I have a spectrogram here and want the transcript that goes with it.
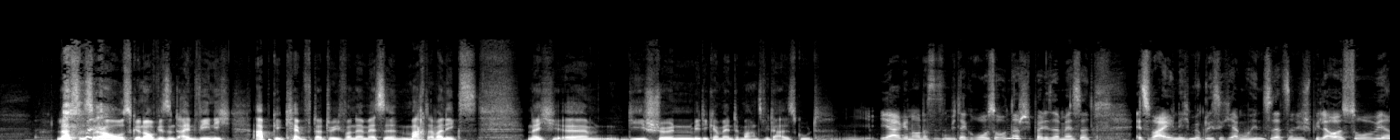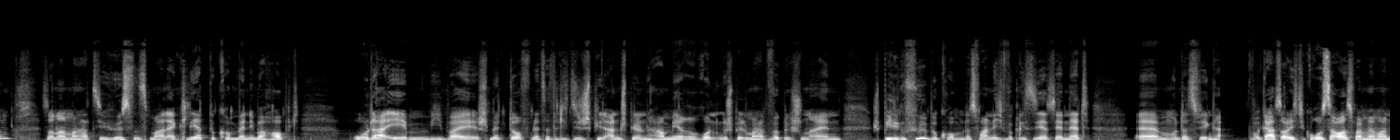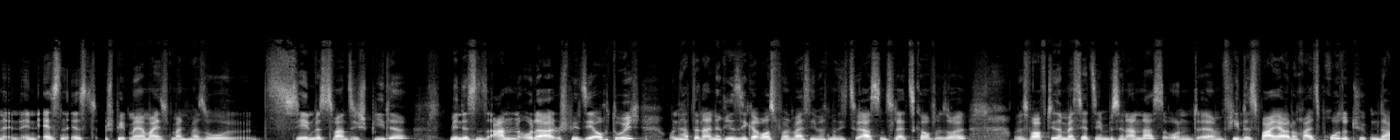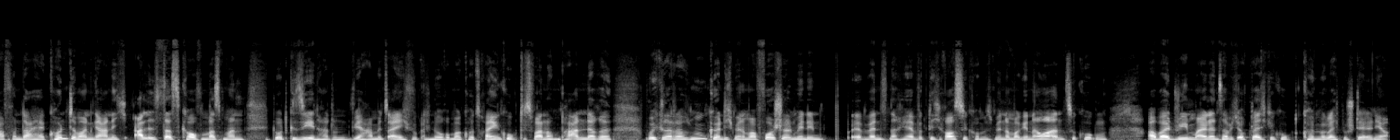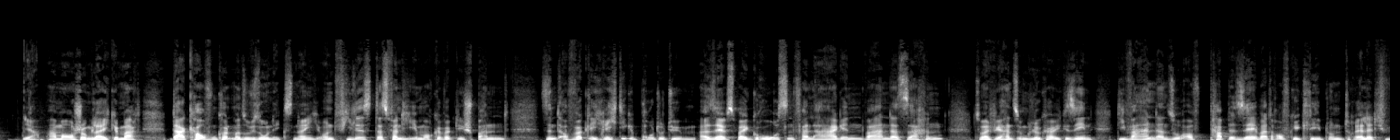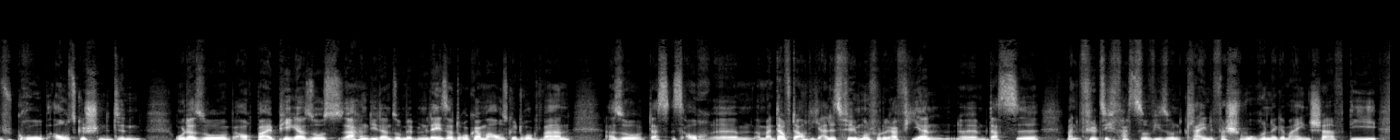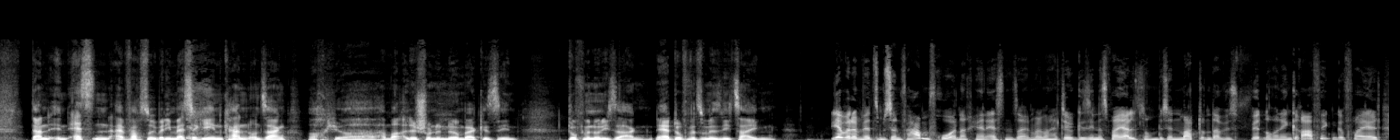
Lass es raus, genau. Wir sind ein wenig abgekämpft natürlich von der Messe, macht aber nichts. Ähm, die schönen Medikamente machen es wieder alles gut. Ja, genau, das ist nämlich der große Unterschied bei dieser Messe. Es war eigentlich nicht möglich, sich irgendwo hinzusetzen und die Spiele auszuprobieren, sondern man hat sie höchstens mal erklärt bekommen, wenn überhaupt. Oder eben, wie bei Schmidt, durften wir tatsächlich dieses Spiel anspielen und haben mehrere Runden gespielt und man hat wirklich schon ein Spielgefühl bekommen. Das fand ich wirklich sehr, sehr nett. Ähm, und deswegen gab es auch nicht die große Auswahl. Wenn man in, in, Essen ist, spielt man ja meist manchmal so 10 bis 20 Spiele mindestens an oder spielt sie auch durch und hat dann eine riesige Auswahl, weiß nicht, was man sich zuerst und zuletzt kaufen soll. Und es war auf dieser Messe jetzt ein bisschen anders und ähm, vieles war ja auch noch als Prototypen da. Von daher konnte man gar nicht alles das kaufen, was man dort gesehen hat. Und wir haben jetzt eigentlich wirklich nur immer kurz reingeguckt. Es waren noch ein paar andere, wo ich gesagt habe, hm, könnte ich mir nochmal vorstellen, mir den, äh, wenn es nachher wirklich rausgekommen ist, mir nochmal genauer anzugucken. Aber Dream Islands habe ich auch gleich geguckt, können wir gleich bestellen, ja. Ja, haben wir auch schon gleich gemacht. Da kaufen konnte man sowieso nichts. Ne? Und vieles, das fand ich eben auch wirklich spannend, sind auch wirklich richtige Prototypen. Also selbst bei großen Verlagen waren das Sachen, zum Beispiel Hans im Glück habe ich gesehen, die waren dann so auf Pappe selber draufgeklebt und relativ grob ausgeschnitten. Oder so auch bei Pegasus Sachen, die dann so mit einem Laserdrucker mal ausgedruckt waren. Also das ist auch, ähm, man darf da auch nicht alles filmen und fotografieren. Ähm, das, äh, man fühlt sich fast so wie so eine kleine verschworene Gemeinschaft, die dann in Essen einfach so über die Messe gehen kann und sagen, ach ja, haben wir alle schon in Nürnberg gesehen. Durften wir nur nicht sagen. Naja, durften wir zumindest nicht zeigen. Ja, aber dann wird es ein bisschen farbenfroher nachher ein Essen sein, weil man hat ja gesehen, das war ja alles noch ein bisschen matt und da wird noch an den Grafiken gefeilt.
